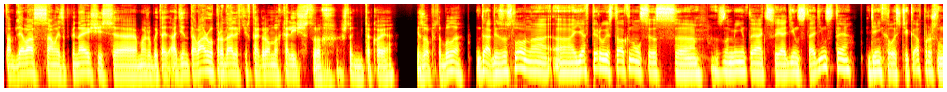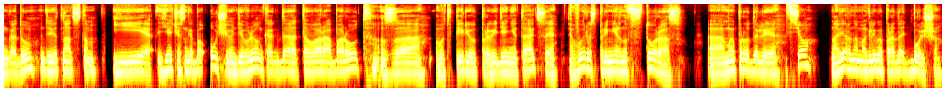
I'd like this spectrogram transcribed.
там для вас самый запоминающийся может быть, один товар вы продали в каких-то огромных количествах, что-нибудь такое? Из опыта было? Да, безусловно. А, я впервые столкнулся с э, знаменитой акцией 11.11, День холостяка в прошлом году, в 2019. И я, честно говоря, был очень удивлен, когда товарооборот за вот в период проведения этой акции вырос примерно в 100 раз. Мы продали все, наверное, могли бы продать больше.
